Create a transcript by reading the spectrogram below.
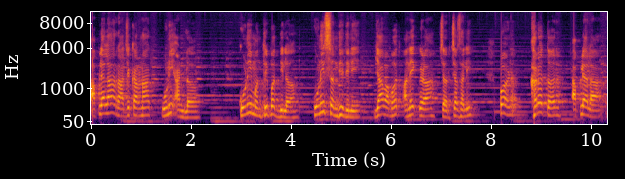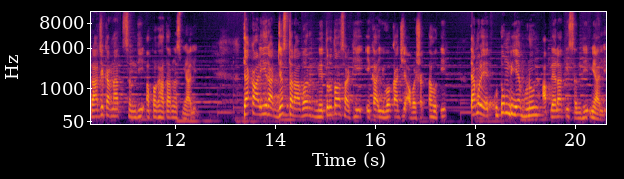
आपल्याला राजकारणात कोणी आणलं? कोणी मंत्रिपद दिलं कोणी संधी दिली याबाबत अनेक वेळा चर्चा झाली. पण खरं तर आपल्याला राजकारणात संधी अपघातानच मिळाली. त्या काळी राज्यस्तरावर नेतृत्वासाठी एका युवकाची आवश्यकता होती. त्यामुळे कुटुंबीय म्हणून आपल्याला ती संधी मिळाली.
